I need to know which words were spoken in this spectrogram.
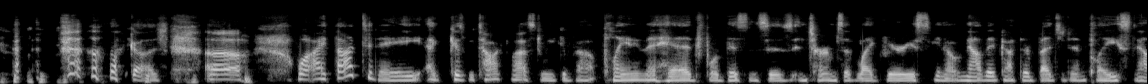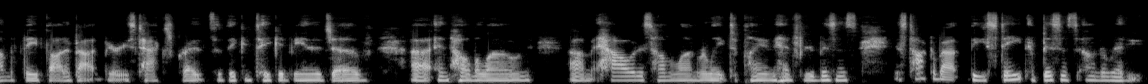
oh my gosh. Uh, well, I thought today, because uh, we talked last week about planning ahead for businesses in terms of like various, you know, now they've got their budget in place, now that they've thought about various tax credits that they can take advantage of, uh, and home alone. Um, how does home alone relate to planning ahead for your business? Is talk about the state of business owner ready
